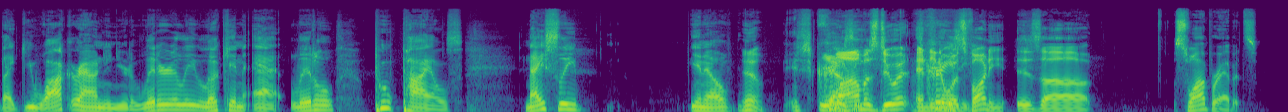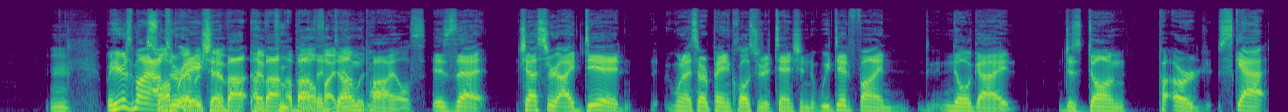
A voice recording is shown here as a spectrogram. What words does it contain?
like you walk around and you're literally looking at little poop piles, nicely. You know, Yeah. it's crazy. Llamas do it, and you know what's funny is uh, swamp rabbits. But here's my Swamp observation have- about have about about pile the dung piles is that Chester, I did when I started paying closer attention, we did find nilgai just dung pu- or scat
